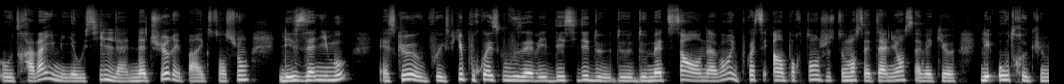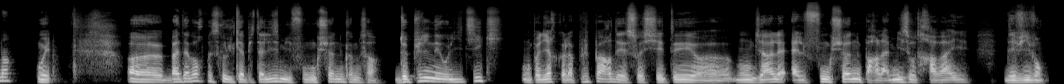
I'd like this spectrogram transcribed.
au travail, mais il y a aussi la nature et par extension les animaux. Est-ce que vous pouvez expliquer pourquoi est-ce que vous avez décidé de, mettre ça en avant et pourquoi c'est important justement cette alliance avec euh, les autres qu'humains? Euh, bah D'abord parce que le capitalisme, il fonctionne comme ça. Depuis le néolithique, on peut dire que la plupart des sociétés euh, mondiales, elles fonctionnent par la mise au travail des vivants.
